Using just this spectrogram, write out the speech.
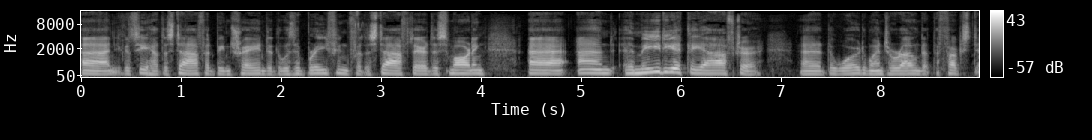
and you could see how the staff had been trained. There was a briefing for the staff there this morning, uh, and immediately after uh, the word went around that the first,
